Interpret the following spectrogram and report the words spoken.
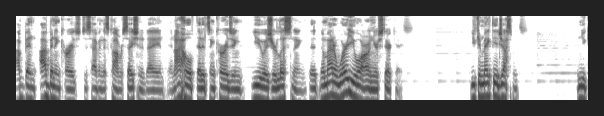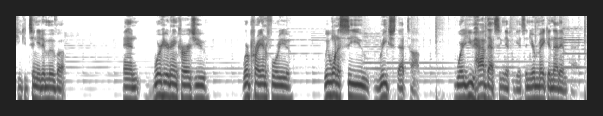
I've been I've been encouraged just having this conversation today, and, and I hope that it's encouraging you as you're listening that no matter where you are on your staircase, you can make the adjustments and you can continue to move up. And we're here to encourage you. We're praying for you. We want to see you reach that top where you have that significance and you're making that impact.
